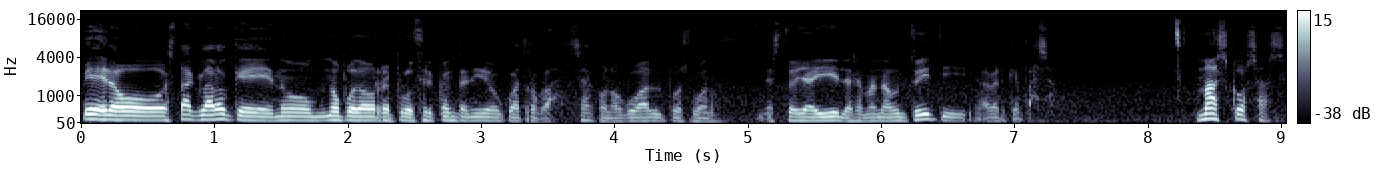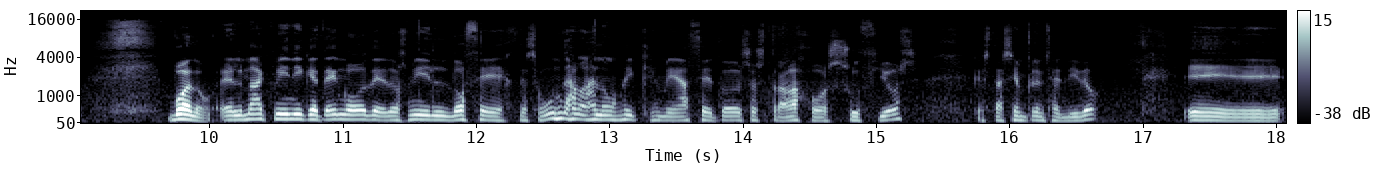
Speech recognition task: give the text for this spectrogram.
pero está claro que no, no puedo reproducir contenido en 4K. O sea, con lo cual, pues bueno, estoy ahí, les he mandado un tweet y a ver qué pasa. Más cosas. Bueno, el Mac Mini que tengo de 2012 de segunda mano y que me hace todos esos trabajos sucios, que está siempre encendido, eh,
